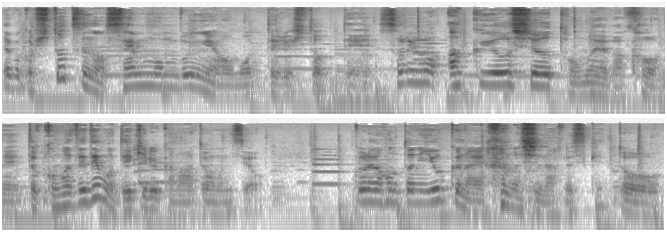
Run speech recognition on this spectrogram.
やっぱこう一つの専門分野を持ってる人ってそれを悪用しようと思えばこうねどこまででもできるかなと思うんですよ。これは本当に良くない話なんですけど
